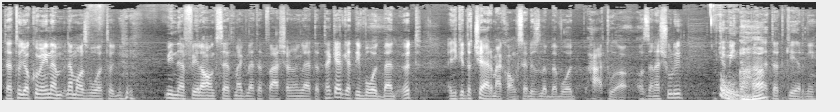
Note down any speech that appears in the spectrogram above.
Tehát, hogy akkor még nem, nem az volt, hogy mindenféle hangszert meg lehetett vásárolni, meg lehetett tekergetni, volt benne öt. Egyébként a Csermák hangszerüzletben volt hátul a, a zenesuli, úgyhogy Ó, mindent aha. lehetett kérni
